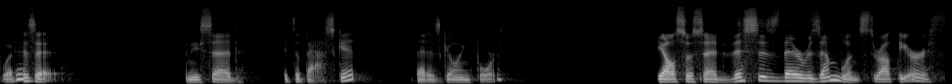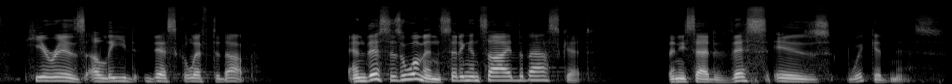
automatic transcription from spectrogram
What is it? And he said, It's a basket that is going forth. He also said, This is their resemblance throughout the earth. Here is a lead disc lifted up. And this is a woman sitting inside the basket. Then he said, This is wickedness.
